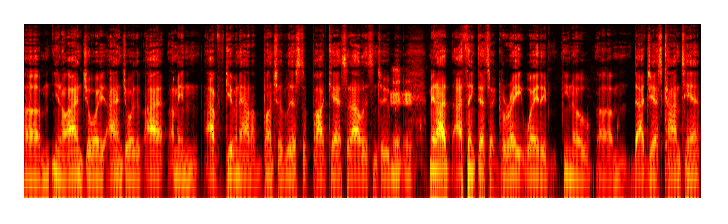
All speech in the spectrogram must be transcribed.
um, you know, I enjoy, I enjoy the, I, I mean, I've given out a bunch of lists of podcasts that I listen to, but mm-hmm. I mean, I, I think that's a great way to, you know, um, digest content.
